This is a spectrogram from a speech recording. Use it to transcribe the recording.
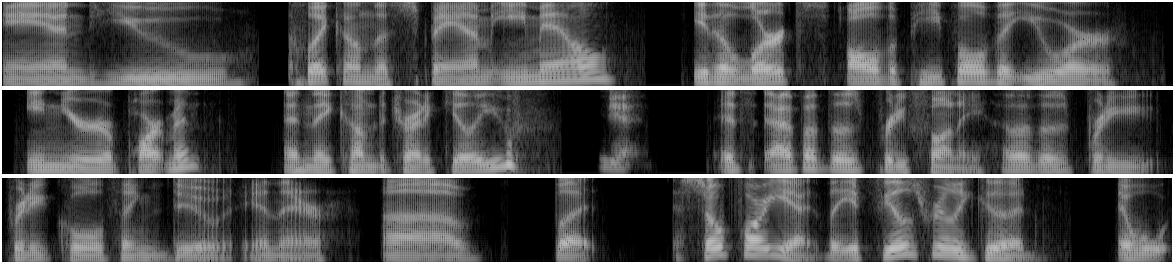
and you click on the spam email, it alerts all the people that you are in your apartment and they come to try to kill you. Yeah. It's I thought that was pretty funny. I thought that was a pretty pretty cool thing to do in there. Uh, but so far, yeah, it feels really good. It,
